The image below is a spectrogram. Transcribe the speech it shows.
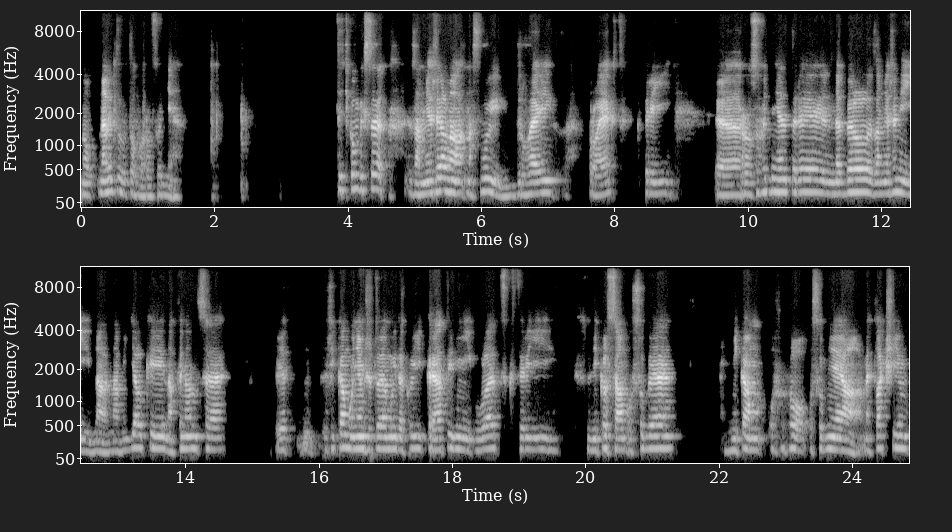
No, nelituju toho rozhodně. Teď bych se zaměřil na, na svůj druhý projekt, který eh, rozhodně tedy nebyl zaměřený na, na výdělky, na finance. Je, říkám o něm, že to je můj takový kreativní úlet, který vznikl sám o sobě. Nikam ho osobně já netlačím,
